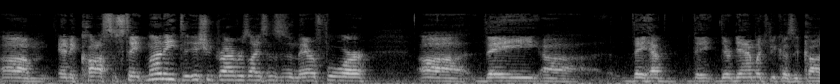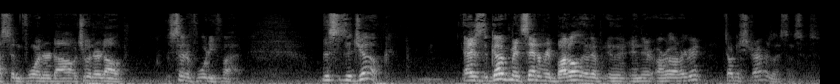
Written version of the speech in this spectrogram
Um, and it costs the state money to issue driver's licenses, and therefore uh, they uh, they have they, they're damaged because it costs them four hundred dollars, two hundred dollars instead of 45. This is a joke. As the government said in rebuttal in, the, in their oral argument, don't issue driver's licenses.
